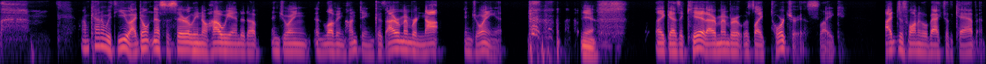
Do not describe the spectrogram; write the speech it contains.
I'm kind of with you. I don't necessarily know how we ended up enjoying and loving hunting because I remember not enjoying it. yeah Like as a kid, I remember it was like torturous. Like I just want to go back to the cabin.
